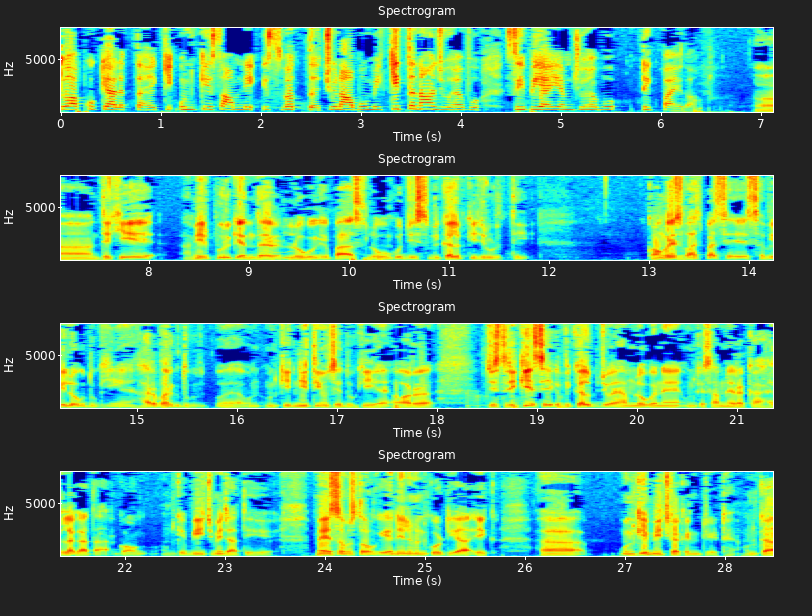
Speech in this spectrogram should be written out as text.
तो आपको क्या लगता है कि उनके सामने इस वक्त चुनावों में कितना जो है वो सीपीआईएम जो है वो टिक पाएगा? देखिए हमीरपुर के अंदर लोगों के पास लोगों को जिस विकल्प की ज़रूरत थी कांग्रेस भाजपा से सभी लोग दुखी हैं हर वर्ग उन, उनकी नीतियों से दुखी है और जिस तरीके से एक विकल्प जो है हम लोगों ने उनके सामने रखा है लगातार गाँव उनके बीच में जाते हुए। मैं समझता हूँ कि अनिल मनकोटिया एक अ, उनके बीच का कैंडिडेट है। उनका,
